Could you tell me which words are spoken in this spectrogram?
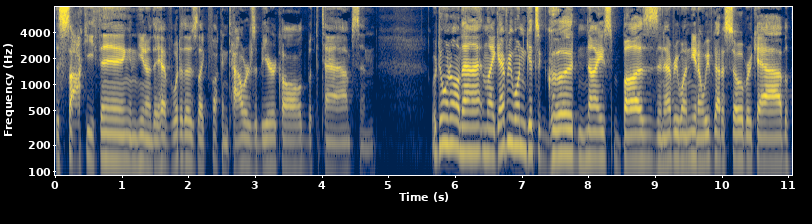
the sake thing, and you know, they have what are those like fucking towers of beer called with the taps, and we're doing all that, and like everyone gets a good, nice buzz, and everyone, you know, we've got a sober cab.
